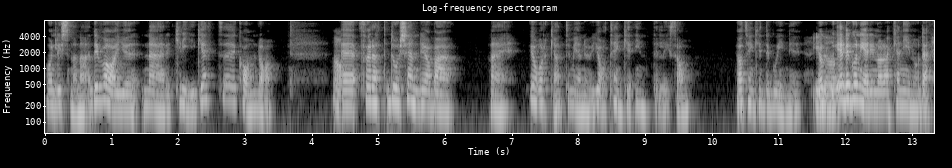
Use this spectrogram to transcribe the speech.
och lyssnarna, det var ju när kriget eh, kom då. Ja. Eh, För att då kände jag bara, nej, jag orkar inte mer nu. Jag tänker inte liksom, jag tänker inte gå in i, jag, eller gå ner i några kaninhål där.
